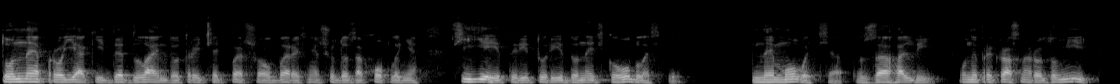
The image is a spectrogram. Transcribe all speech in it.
то не про який дедлайн до 31 березня щодо захоплення всієї території Донецької області не мовиться взагалі. Вони прекрасно розуміють,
